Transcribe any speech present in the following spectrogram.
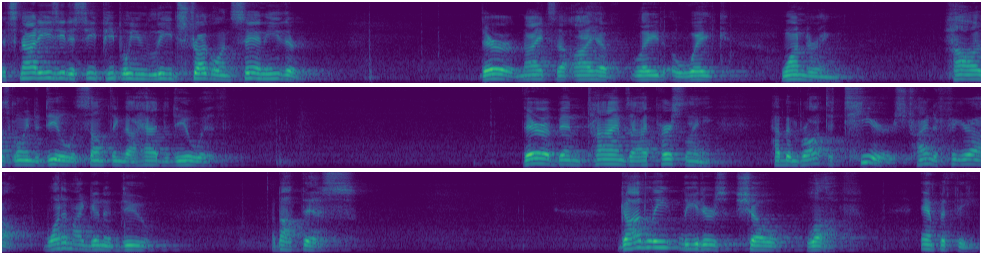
It's not easy to see people you lead struggle and sin either. There are nights that I have laid awake wondering how I was going to deal with something that I had to deal with. There have been times I personally have been brought to tears trying to figure out what am I going to do about this. Godly leaders show love, empathy,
